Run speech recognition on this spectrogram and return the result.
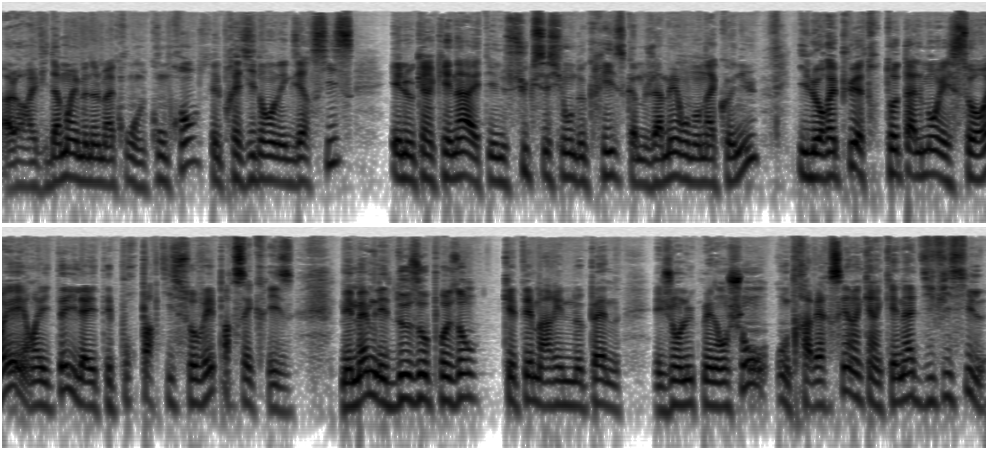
Alors évidemment, Emmanuel Macron, on le comprend, c'est le président en exercice, et le quinquennat a été une succession de crises comme jamais on en a connu. Il aurait pu être totalement essoré, et en réalité, il a été pour partie sauvé par ces crises. Mais même les deux opposants, qu'étaient Marine Le Pen et Jean-Luc Mélenchon, ont traversé un quinquennat difficile.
